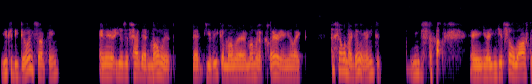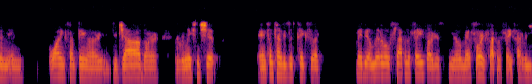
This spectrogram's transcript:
you could be doing something, and then you'll just have that moment, that eureka moment, that moment of clarity, and you're like, "What "The hell am I doing? I need to need to stop." And you know, you can get so lost in, in wanting something, or your job, or a relationship, and sometimes it just takes like maybe a literal slap in the face, or just you know, metaphoric slap in the face. However you,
